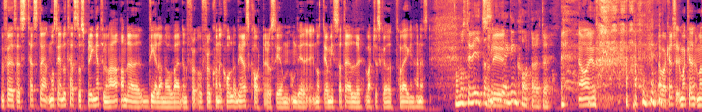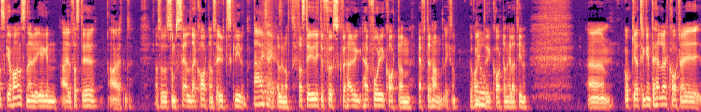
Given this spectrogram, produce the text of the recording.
då får jag här, testa, måste jag ändå testa att springa till de här andra delarna av världen för, för att kunna kolla deras kartor och se om, om det är något jag missat eller vart jag ska ta vägen härnäst. Man måste rita Så sin det- egen karta, vet du. Ja, ja man, kanske, man, kan, man ska ha en sån här egen, fast det, ja, jag vet inte. Alltså som Zelda-kartan, så utskriven. Ja, exakt. Eller något. Fast det är ju lite fusk, för här, här får du ju kartan efterhand. Liksom. Du har Jo. inte kartan hela tiden. Ehm, och jag tycker inte heller att kartan är...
